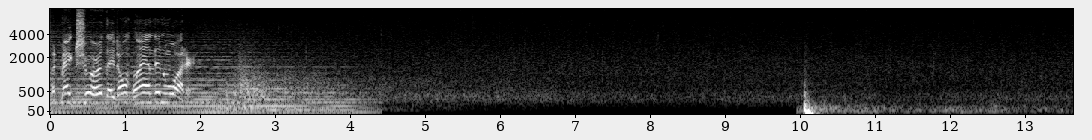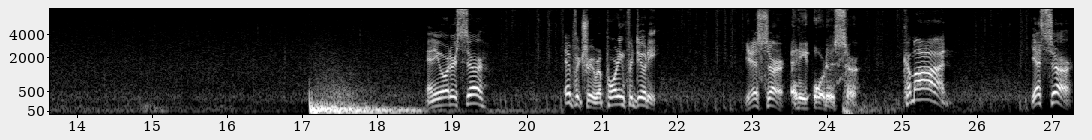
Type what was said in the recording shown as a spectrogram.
but make sure they don't land in water. Any orders, sir? Infantry reporting for duty. Yes, sir. Any orders, sir? Come on! Yes, sir.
